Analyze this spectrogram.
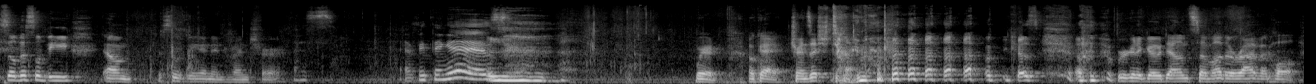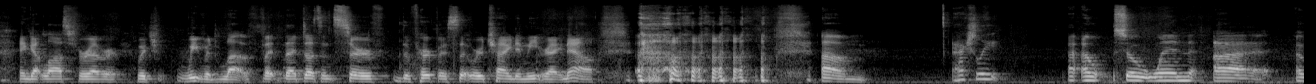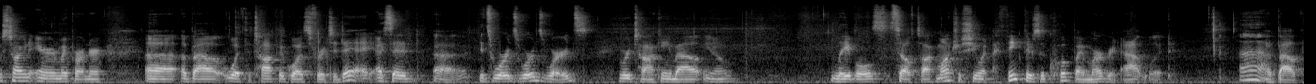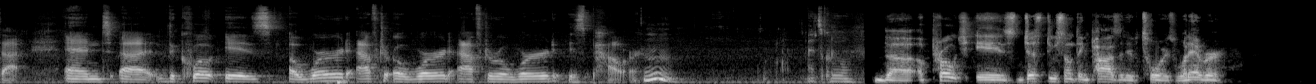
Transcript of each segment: So this will be um, this will be an adventure. Yes. Everything is. Weird. Okay, transition time. because uh, we're going to go down some other rabbit hole and get lost forever, which we would love, but that doesn't serve the purpose that we're trying to meet right now. um, actually, I, I, so when uh, I was talking to Aaron, my partner, uh, about what the topic was for today, I said uh, it's words, words, words. We're talking about, you know, labels, self talk mantra, she went, I think there's a quote by Margaret Atwood Ah. about that. And uh, the quote is a word after a word after a word is power. That's cool. the approach is just do something positive towards whatever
